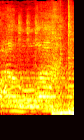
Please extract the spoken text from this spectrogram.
الله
